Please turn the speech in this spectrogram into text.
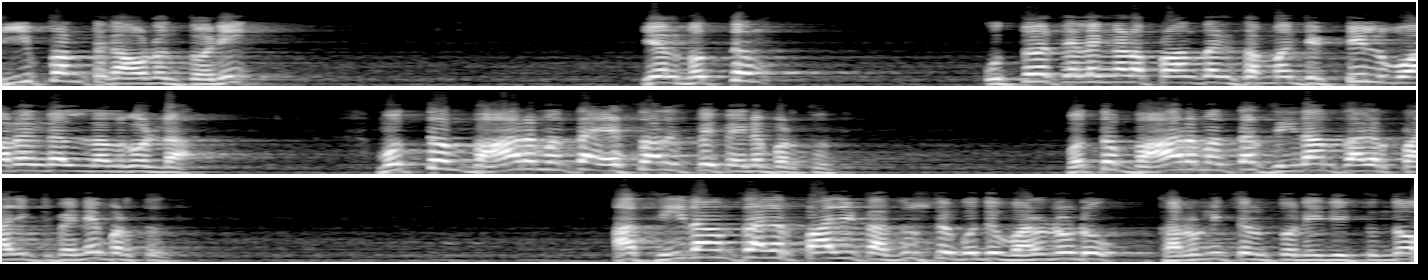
డీఫంక్ట్ కావడంతో ఇవాళ మొత్తం ఉత్తర తెలంగాణ ప్రాంతానికి సంబంధించి టిల్ వరంగల్ నల్గొండ మొత్తం భారం అంతా ఎస్ఆర్ఎస్ పై పైన పడుతుంది. మొత్తం భారం అంతా శ్రీరామ్ సాగర్ ప్రాజెక్టు పైనే పడుతుంది. ఆ శ్రీరామ్ సాగర్ ప్రాజెక్టు అదృష్టం కొద్ది వరుణుడు కరుణించడంతో ఏదైతుందో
